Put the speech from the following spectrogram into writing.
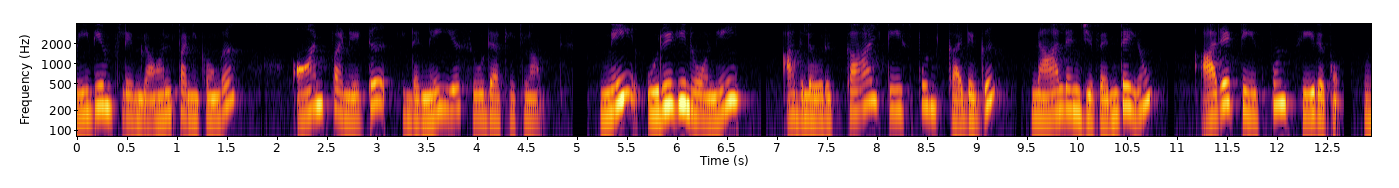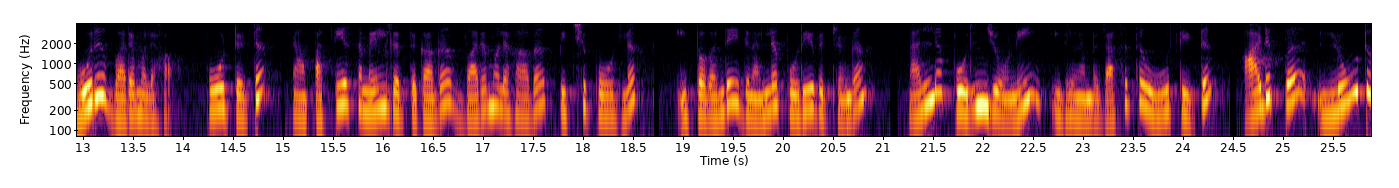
மீடியம் ஃப்ளேமில் ஆன் பண்ணிக்கோங்க. ஆன் பண்ணிவிட்டு இந்த நெய்யை சூடாக்கிக்கலாம். நெய் உருகினோடனே அதில் ஒரு கால் டீஸ்பூன் கடுகு நாலஞ்சு வெந்தயம் அரை டீஸ்பூன் சீரகம் ஒரு வரமிளகா போட்டுட்டு நான் பத்திய சமையல்கிறதுக்காக வரமிளகாவை பிச்சு போடல. இப்போ வந்து இது நல்லா பொரிய விட்டுருங்க. நல்லா பொரிஞ்சோடனே இதில் நம்ம ரசத்தை ஊற்றிட்டு அடுப்பை லோ டு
